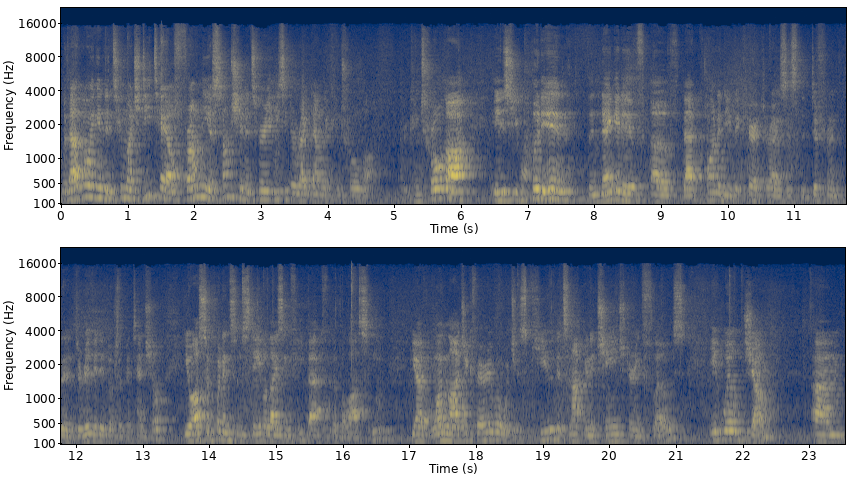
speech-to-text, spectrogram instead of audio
without going into too much detail, from the assumption, it's very easy to write down the control law. The control law is you put in the negative of that quantity that characterizes the different, the derivative of the potential. You also put in some stabilizing feedback for the velocity. You have one logic variable, which is q, that's not going to change during flows. It will jump um,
